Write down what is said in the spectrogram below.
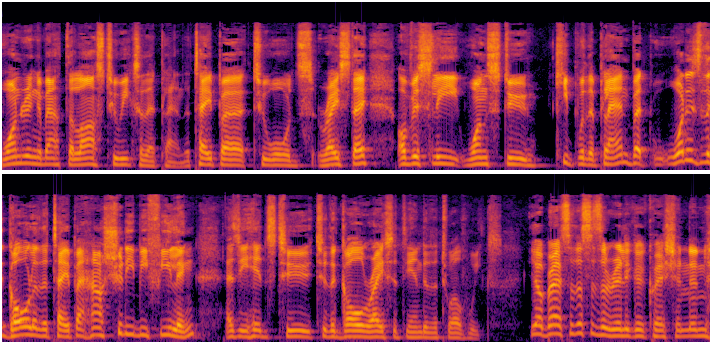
wondering about the last two weeks of that plan, the taper towards race day. Obviously, wants to keep with the plan, but what is the goal of the taper? How should he be feeling as he heads to to the goal race at the end of the 12 weeks? Yeah, Brad. So this is a really good question, and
